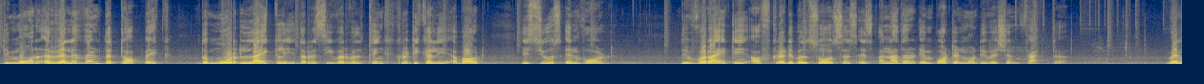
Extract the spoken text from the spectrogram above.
The more relevant the topic, the more likely the receiver will think critically about issues involved. The variety of credible sources is another important motivation factor. When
